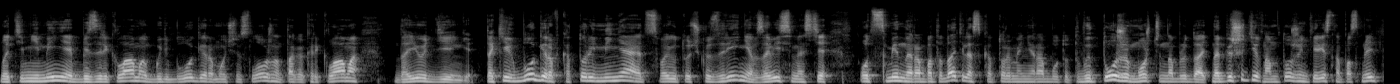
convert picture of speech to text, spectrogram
Но тем не менее, без рекламы быть блогером очень сложно, так как реклама дает деньги. Таких блогеров, которые меняют свою точку зрения в зависимости от смены работодателя, с которыми они работают, вы тоже можете наблюдать. Напишите, нам тоже интересно посмотреть,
